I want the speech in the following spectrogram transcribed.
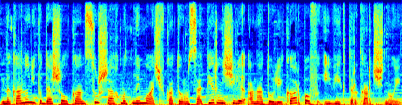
Накануне подошел к концу шахматный матч, в котором соперничали Анатолий Карпов и Виктор Корчной.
